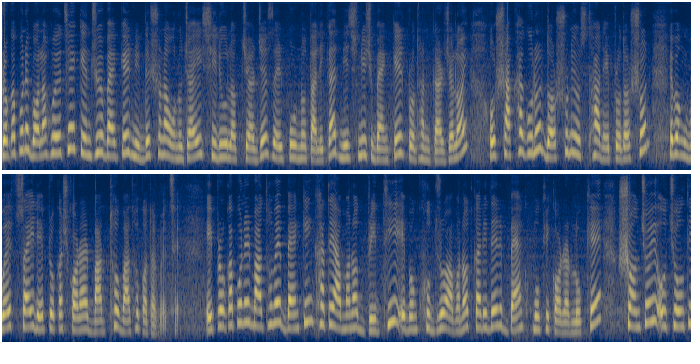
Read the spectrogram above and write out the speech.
প্রজ্ঞাপনে বলা হয়েছে, কেন্দ্রীয় ব্যাংকের নির্দেশনা অনুযায়ী শিডিউল অব চার্জেস এর পূর্ণ তালিকা নিজ নিজ ব্যাংকের প্রধান কার্যালয় ও শাখাগুলোর দর্শনীয় স্থানে প্রদর্শন এবং ওয়েবসাইটে প্রকাশ করার বাধ্যবাধকতা রয়েছে। এই প্রজ্ঞাপনের মাধ্যমে ব্যাংকিং খাতে আমানত বৃদ্ধি এবং ক্ষুদ্র আমানতকারীদের ব্যাংকমুখী করার লক্ষ্যে সঞ্চয়ী ও চলতি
